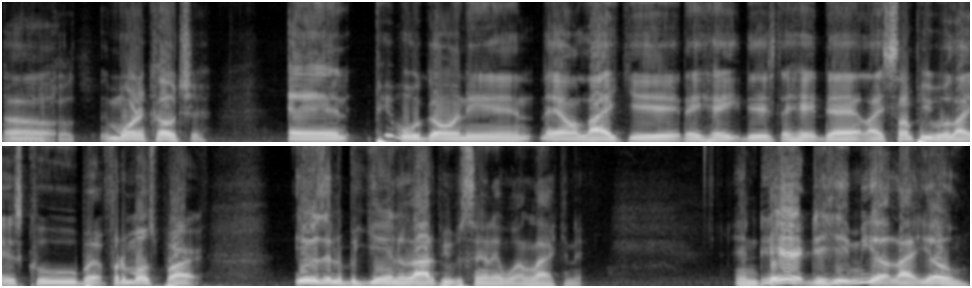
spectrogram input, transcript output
uh, culture. morning culture, and people were going in. They don't like it. They hate this. They hate that. Like some people like it's cool, but for the most part, it was in the beginning. A lot of people saying they wasn't liking it, and Derrick just hit me up like, "Yo,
